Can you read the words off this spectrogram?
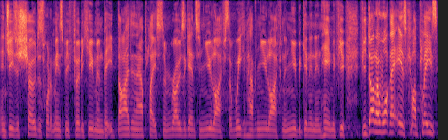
And Jesus showed us what it means to be fully human. But he died in our place and rose again to new life so we can have a new life and a new beginning in him. If you, if you don't know what that is, can I please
